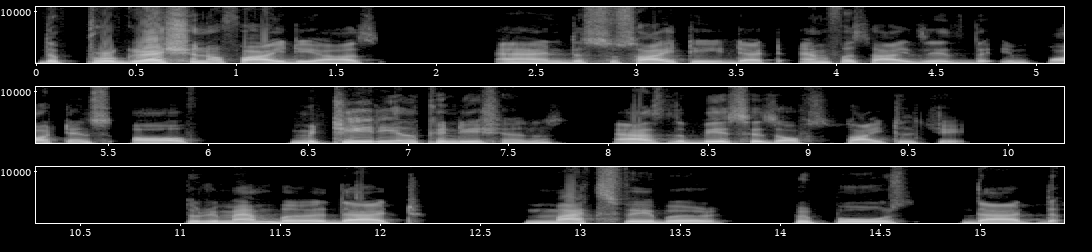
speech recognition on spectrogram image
the progression of ideas and the society that emphasizes the importance of material conditions as the basis of societal change. So, remember that Max Weber proposed that the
